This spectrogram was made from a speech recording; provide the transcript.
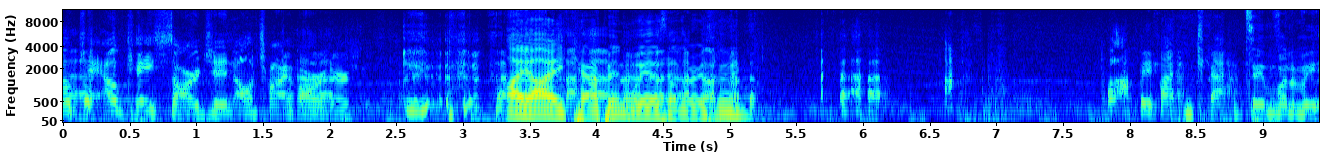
okay, okay, Sergeant. I'll try harder. Aye, aye, Captain. Wait, that's not the right thing. I'm captain, but me.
